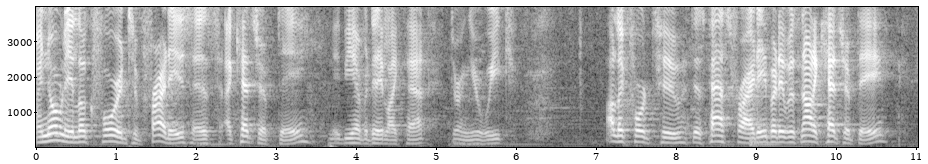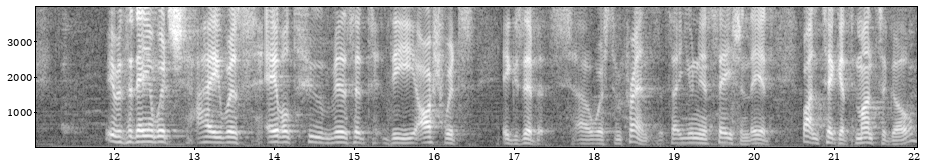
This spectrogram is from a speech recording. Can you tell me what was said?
I normally look forward to Fridays as a catch up day. Maybe you have a day like that during your week. I look forward to this past Friday, but it was not a catch up day. It was a day in which I was able to visit the Auschwitz exhibits uh, with some friends. It's at Union Station. They had bought tickets months ago,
